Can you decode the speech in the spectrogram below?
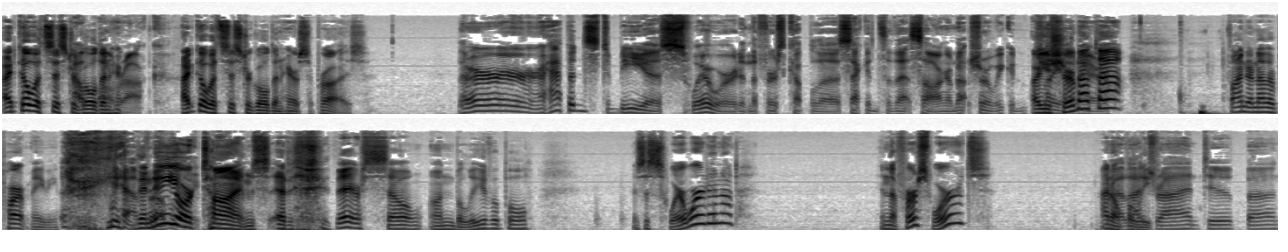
I'd go with Sister outlaw Golden Hair. rock. I'd go with Sister Golden Hair Surprise. There happens to be a swear word in the first couple of seconds of that song. I'm not sure we could. Are you sure about air. that? Find another part, maybe. yeah, the New. York Times, they're so unbelievable. There's a swear word in it? In the first words? I don't Well, believe it. tried to, but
